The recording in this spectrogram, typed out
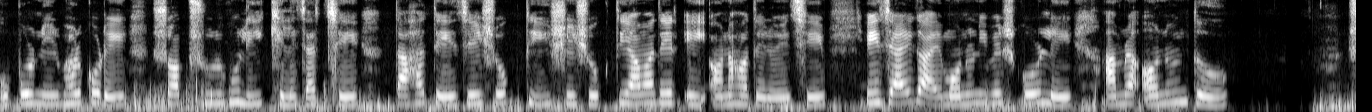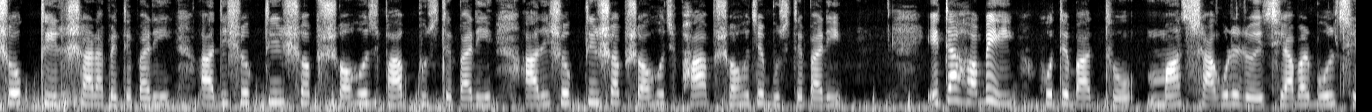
উপর নির্ভর করে সব সুরগুলি খেলে যাচ্ছে। তাহাতে যে শক্তি, সে শক্তি আমাদের এই অনাহতে রয়েছে। এই জায়গায় মনোনিবেশ করলে আমরা অনন্ত শক্তির সাড়া পেতে পারি। আদিশক্তির সব সহজ ভাব বুঝতে পারি। আদিশক্তির সব সহজ ভাব সহজে বুঝতে পারি। এটা হবেই হতে বাধ্য। মাছ সাগরে রয়েছে, আবার বলছে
